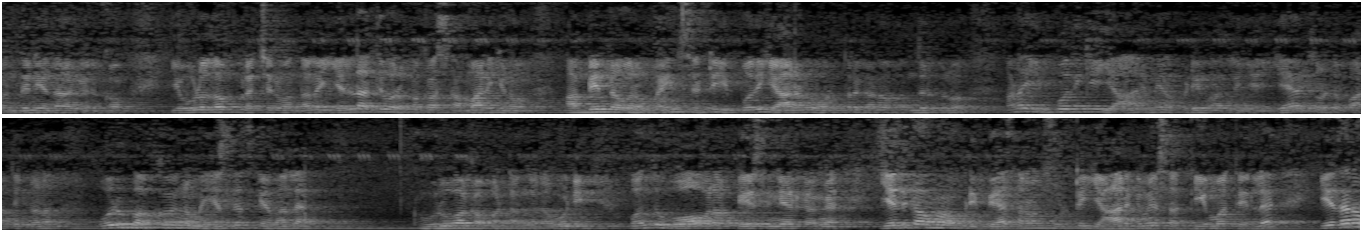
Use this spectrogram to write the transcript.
வந்துனே தான் இருக்கும். எவ்வளோதான் பிரச்சனை வந்தாலும் எல்லாத்தையும் ஒரு பக்கம் சமாளிக்கணும் அப்படின்ற ஒரு மைண்ட் செட்டு இப்போதைக்கு யாரும் ஒருத்தருக்கான வந்திருக்கணும். ஆனால் இப்போதைக்கு யாருமே அப்படியே வரலைங்க ஏன்னு சொல்லிட்டு பார்த்தீங்கன்னா ஒரு பக்கம் நம்ம எஸ்எஸ்கே வரல உருவாக்கப்பட்ட அந்த ரவுடி. வந்து ஓவராக பேசினே இருக்காங்க. எதுக்கு அவன் அப்படி பேசுறான்னு சொல்லிட்டு யாருக்குமே சத்தியமாக தெரியல. எதனா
